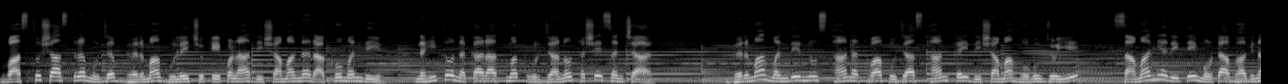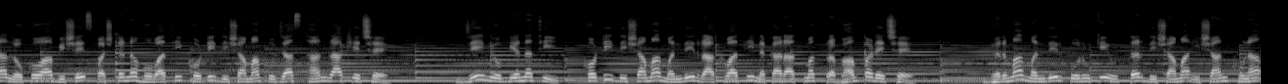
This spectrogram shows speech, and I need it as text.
વાસ્તુશાસ્ત્ર મુજબ ઘરમાં ભૂલે ચૂકે પણ આ દિશામાં ન રાખો મંદિર, નહીં તો નકારાત્મક ઉર્જાનો થશે સંચાર. ઘરમાં મંદિરનું સ્થાન અથવા પૂજા સ્થાન કઈ દિશામાં હોવું જોઈએ? સામાન્ય રીતે મોટાભાગના લોકો આ વિશે સ્પષ્ટ ન હોવાથી ખોટી દિશામાં પૂજા સ્થાન રાખે છે. જે યોગ્ય નથી, ખોટી દિશામાં મંદિર રાખવાથી નકારાત્મક પ્રભાવ પડે છે. ઘરમાં મંદિર પૂર્વ કે ઉત્તર દિશામાં ઈશાન ખૂણા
